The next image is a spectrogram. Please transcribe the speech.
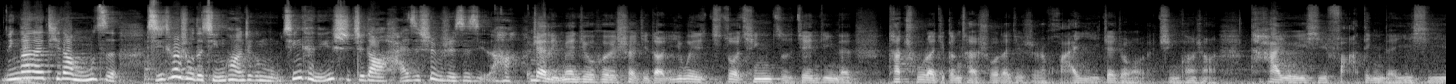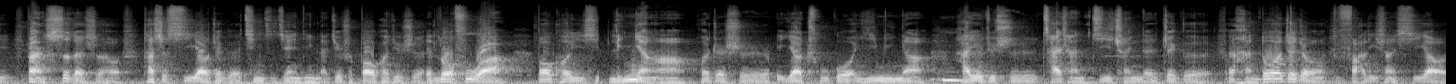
您刚才提到母子极特殊的情况，这个母亲肯定是知道孩子是不是自己的哈。这里面就会涉及到，因为做亲子鉴定的，他除了就刚才说的，就是怀疑这种情况上，他还有一些法定的一些办事的时候，他是需要这个亲子鉴定的，就是包括就是落户啊。包括一些领养啊，或者是要出国移民啊，还有就是财产继承的这个很多这种法律上需要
